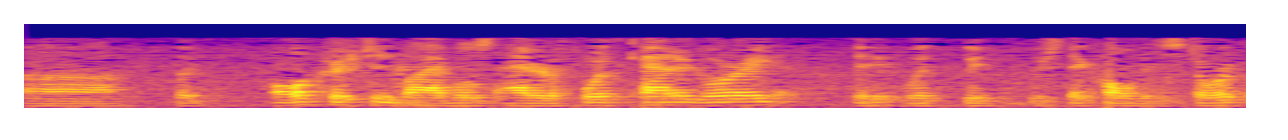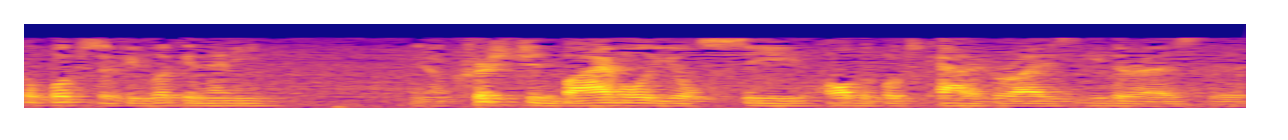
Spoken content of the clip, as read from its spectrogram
uh, but all Christian Bibles added a fourth category, which they call the historical books. So if you look in any you know, Christian Bible, you'll see all the books categorized either as the,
